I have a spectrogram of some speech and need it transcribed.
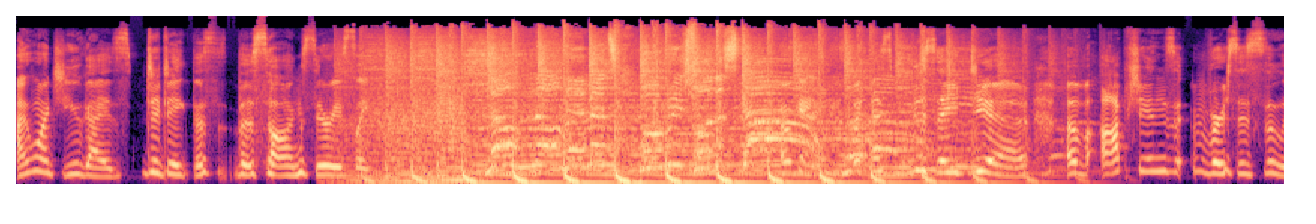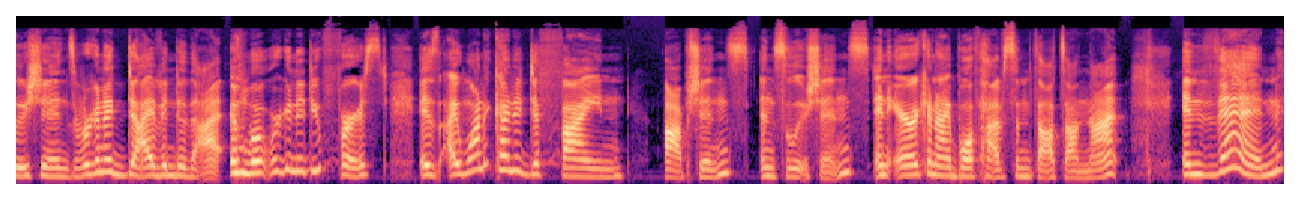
I want you guys to take this the song seriously. No, no limits. We'll reach for the sky. Okay, but this, this idea of options versus solutions, we're gonna dive into that. And what we're gonna do first is I wanna kind of define options and solutions. And Eric and I both have some thoughts on that. And then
